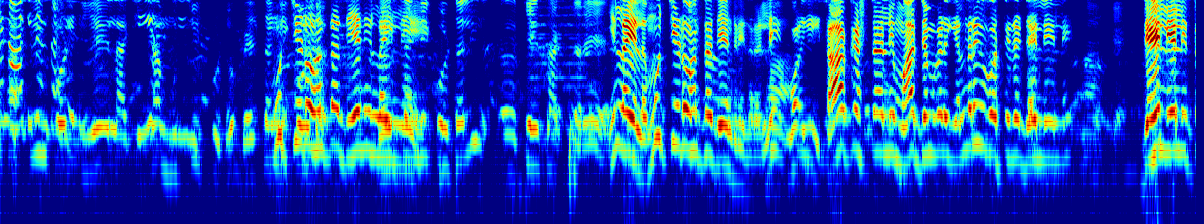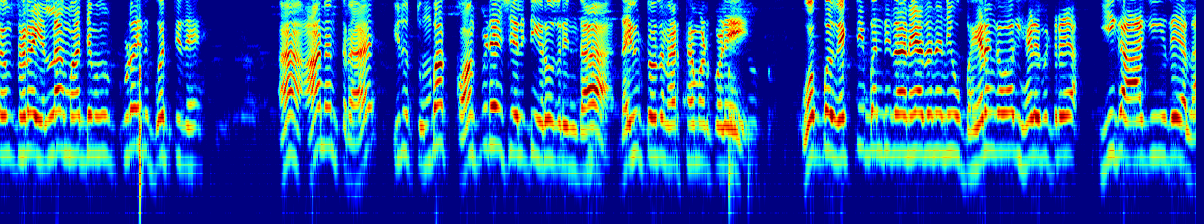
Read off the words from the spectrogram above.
ಏನಾಗಿದೆ ಅಂತ ಹೇಳಿ. ಮುಚ್ಚಿಟ್ಬಿಟ್ಟು ಬೆಳ್ತಂಗಡಿ ಮುಚ್ಚಿಡೋ ಅಂತದ್ ಏನಿಲ್ಲ ಇಲ್ಲಿ. ಕೇಸ್ ಹಾಕ್ತಾರೆ. ಇಲ್ಲ ಇಲ್ಲ ಮುಚ್ಚಿಡೋ ಏನ್ರಿ ಇದರಲ್ಲಿ? ಸಾಕಷ್ಟು ಅಲ್ಲಿ ಮಾಧ್ಯಮಗಳಿಗೆ ಎಲ್ಲರಿಗೂ ಗೊತ್ತಿದೆ ದೆಹಲಿಯಲ್ಲಿ. ದೆಹಲಿಯಲ್ಲಿ ತಮ್ಮ ತರ ಎಲ್ಲಾ ಮಾಧ್ಯಮಗಳು ಕೂಡ ಇದು ಗೊತ್ತಿದೆ. ಆ ಆ ನಂತರ ಇದು ತುಂಬಾ ಕಾನ್ಫಿಡೆನ್ಶಿಯಾಲಿಟಿ ಇರೋದ್ರಿಂದ ದಯವಿಟ್ಟು ಅದನ್ನ ಅರ್ಥ ಮಾಡ್ಕೊಳ್ಳಿ. ಒಬ್ಬ ವ್ಯಕ್ತಿ ಬಂದಿದ್ದಾನೆ ಅದನ್ನ ನೀವು ಬಹಿರಂಗವಾಗಿ ಹೇಳಿಬಿಟ್ರೆ ಈಗ ಆಗಿದೆಯಲ್ಲ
